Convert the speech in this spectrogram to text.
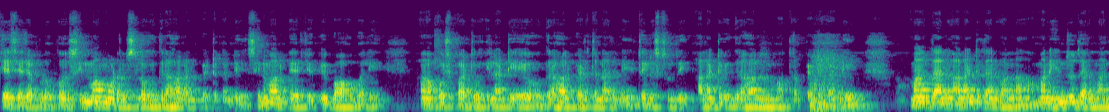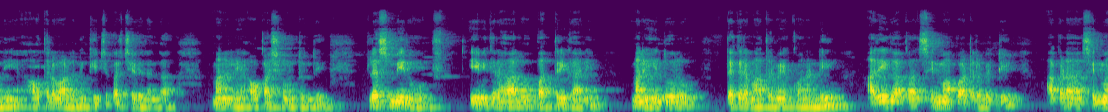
చేసేటప్పుడు సినిమా మోడల్స్లో విగ్రహాలను పెట్టకండి. సినిమాల పేరు చెప్పి బాహుబలి పుష్పాటు ఇలాంటి విగ్రహాలు పెడుతున్నారని తెలుస్తుంది. అలాంటి విగ్రహాలను మాత్రం పెట్టకండి. మన దాని అలాంటి దాని వలన మన హిందూ ధర్మాన్ని అవతల వాళ్ళని కించపరిచే విధంగా మనల్ని అవకాశం ఉంటుంది. ప్లస్ మీరు ఈ విగ్రహాలు పత్రి కానీ మన హిందువులు దగ్గర మాత్రమే కొనండి. అదేగాక సినిమా పాటలు పెట్టి అక్కడ సినిమా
